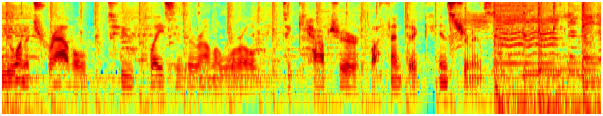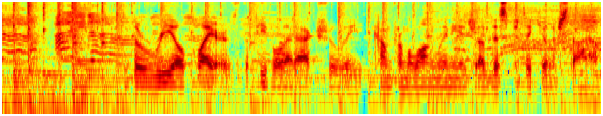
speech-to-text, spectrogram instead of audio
We want to travel to places around the world to capture authentic instruments. The real players, the people that actually come from a long lineage of this particular style.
